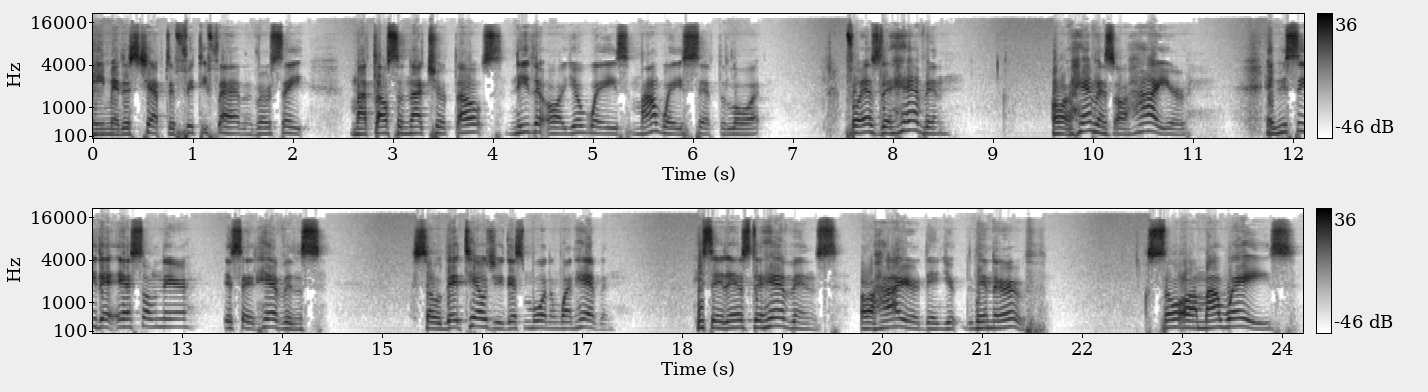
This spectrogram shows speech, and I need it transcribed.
Amen. That's chapter 55 and verse 8. My thoughts are not your thoughts, neither are your ways my ways, saith the Lord. For as the heaven or heavens are higher, and you see that S on there, it said heavens. So that tells you there's more than one heaven. He said, as the heavens are higher than your, than the earth, so are my ways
